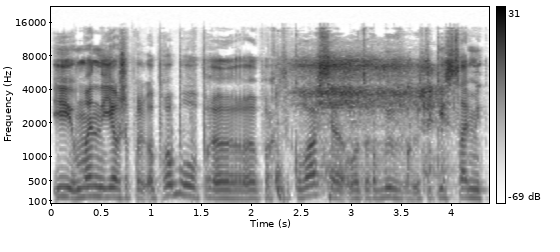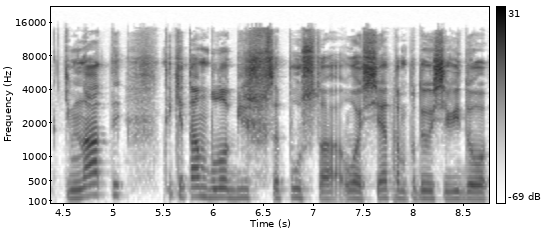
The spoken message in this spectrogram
І в мене я вже пр- пробував, пр- практикувався, от робив такі самі кімнати, тільки там було більш все пусто. Ось я там подивився відео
